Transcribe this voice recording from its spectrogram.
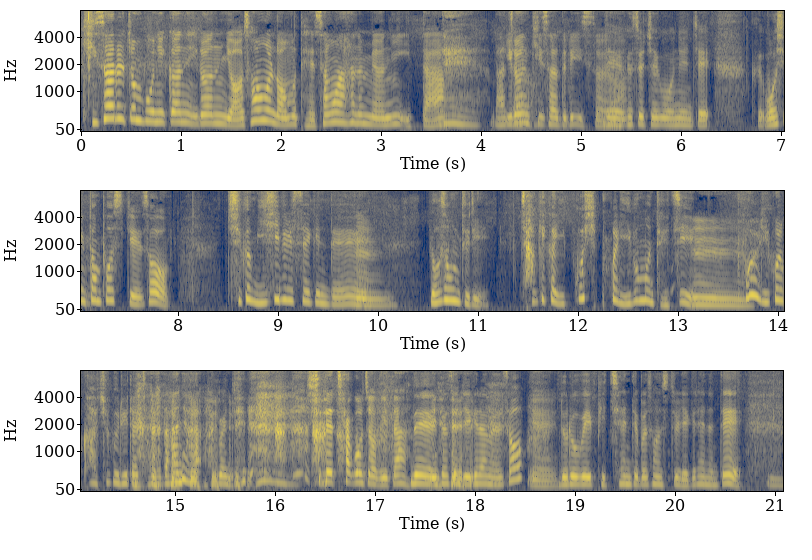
기사를 좀 보니까 이런 여성을 너무 대상화하는 면이 있다. 네, 맞아요. 이런 기사들이 있어요. 네, 그래서 제가 오늘 이제 그 워싱턴 포스트에서 지금 21세기인데 음. 여성들이 자기가 입고 싶은 걸 입으면 되지. 음. 뭘 이걸 가지고 이래라 저래라 하냐. 이건 이제 시대착오적이다. 네, 그래서 얘기를 하면서 예. 노르웨이 비치 핸드볼 선수들 얘기를 했는데 음.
